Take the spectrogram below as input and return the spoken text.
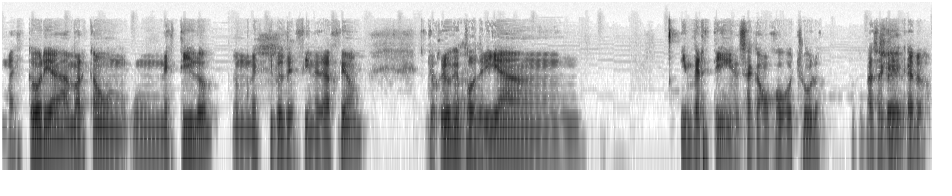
una historia, ha marcado un, un estilo, un estilo de cine de acción. Yo creo que podrían invertir en sacar un juego chulo. Lo que pasa es Sí. que, claro,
